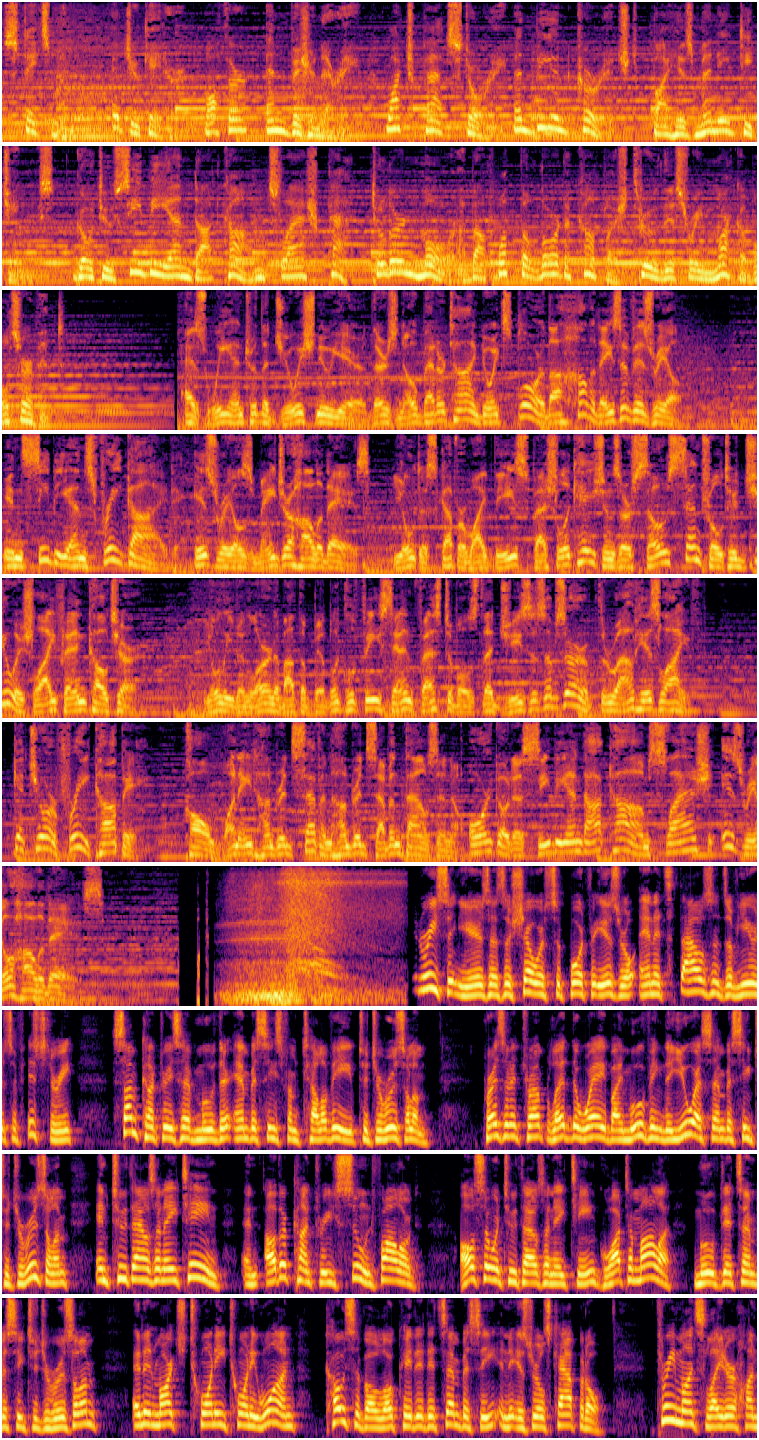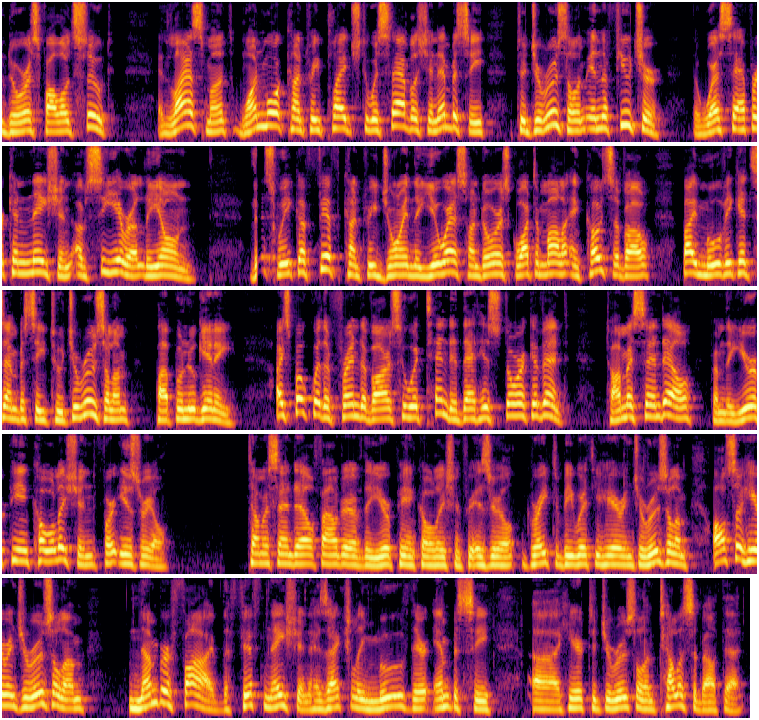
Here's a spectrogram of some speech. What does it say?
statesman, educator, author, and visionary. Watch Pat's story and be encouraged by his many teachings. Go to cbn.com slash pat to learn more about what the Lord accomplished through this remarkable servant. As we enter the Jewish New Year, there's no better time to explore the holidays of Israel. In CBN's free guide, Israel's Major Holidays, you'll discover why these special occasions are so central to Jewish life and culture. You'll even learn about the biblical feasts and festivals that Jesus observed throughout his life. Get your free copy. Call 1-800-700-7000 or go to cbn.com slash Israel Holidays. In recent years, as a show of support for Israel and its thousands of years of history, some countries have moved their embassies from Tel Aviv to Jerusalem. President Trump led the way by moving the U.S. Embassy to Jerusalem in 2018, and other countries soon followed. Also in 2018, Guatemala moved its embassy to Jerusalem, and in March 2021, Kosovo located its embassy in Israel's capital. Three months later, Honduras followed suit. And last month, one more country pledged to establish an embassy to Jerusalem in the future the West African nation of Sierra Leone. This week, a fifth country joined the U.S., Honduras, Guatemala, and Kosovo by moving its embassy to Jerusalem, Papua New Guinea. I spoke with a friend of ours who attended that historic event, Tomas Sandell from the European Coalition for Israel. Tomas Sandell, founder of the European Coalition for Israel, great to be with you here in Jerusalem. Also, here in Jerusalem, number five, the fifth nation, has actually moved their embassy uh, here to Jerusalem. Tell us about that.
